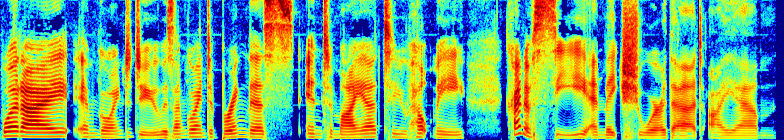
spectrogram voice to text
what I am going to do is I'm going to bring this into Maya to help me kind of see and make sure that I am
